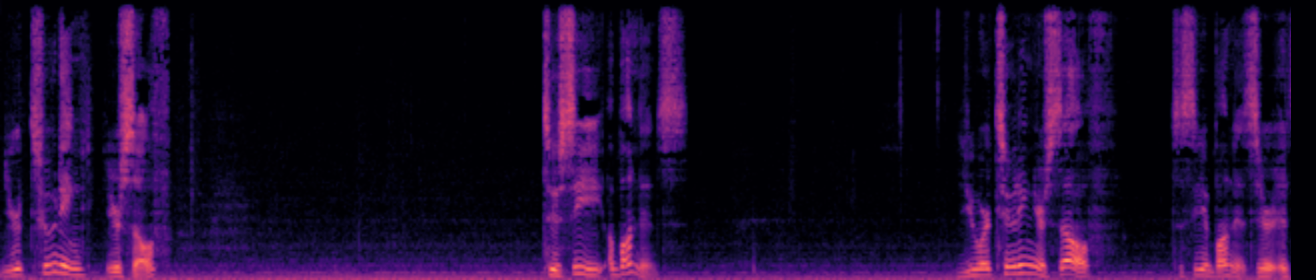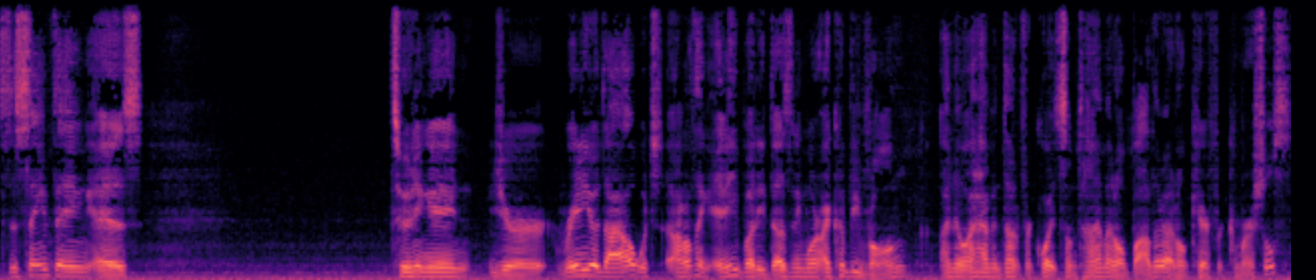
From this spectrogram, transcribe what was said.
you're tuning yourself to see abundance. You are tuning yourself to see abundance. You're, it's the same thing as tuning in your radio dial, which I don't think anybody does anymore. I could be wrong. I know I haven't done it for quite some time. I don't bother. I don't care for commercials.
